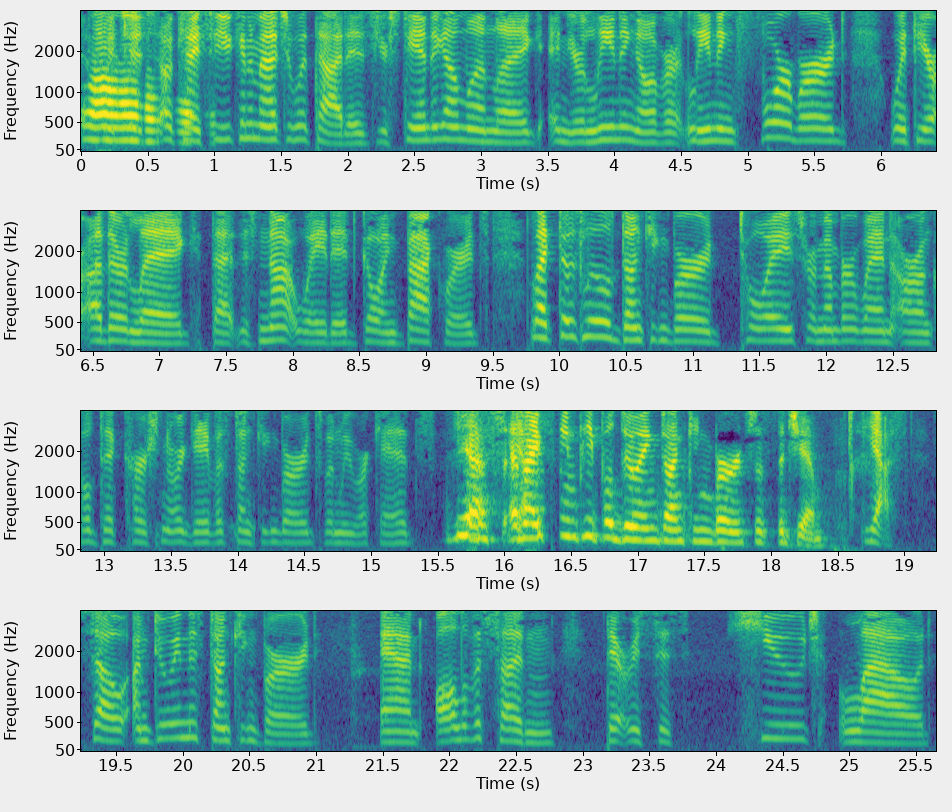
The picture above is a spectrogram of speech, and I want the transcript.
Oh. Which is, oh. okay, so you can imagine what that is. You're standing on one leg and you're leaning over, leaning forward with your other leg that is not weighted, going backwards, like those little dunking bird toys. Remember when our Uncle Dick Kirshner gave us dunking birds when we were kids? Yes, and Yes. I've seen people doing dunking birds at the gym. Yes. So I'm doing this dunking bird, and all of a sudden there is this huge, loud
